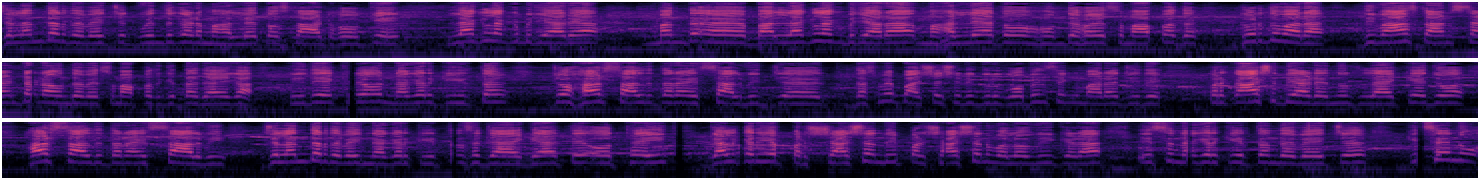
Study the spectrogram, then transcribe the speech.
ਜਲੰਧਰ ਦੇ ਵਿੱਚ ਗੋਬਿੰਦਗੜ੍ਹ ਮਹੱਲੇ ਤੋਂ ਸਟਾਰਟ ਹੋ ਕੇ ਅਲੱਗ-ਅਲੱਗ ਬਜ਼ਾਰਿਆ ਮੰਦ ਅਲੱਗ-ਅਲੱਗ ਬਜ਼ਾਰਾ ਮਹੱਲਿਆਂ ਤੋਂ ਹੁੰਦੇ ਹੋਏ ਸਮਾਪਤ ਗੁਰਦੁਆਰਾ ਦੀਵਾਨ ਸਥਾਨ ਸੈਂਟਰ ਟਾਊਨ ਦੇ ਵਿੱਚ ਸਮਾਪਤ ਕੀਤਾ ਜਾਏਗਾ। ਤੁਸੀਂ ਦੇਖ ਰਹੇ ਹੋ ਨਗਰ ਕੀਰਤਨ, ਜੋ ਹਰ ਸਾਲ ਦੀ ਤਰ੍ਹਾਂ ਇਸ ਸਾਲ ਵੀ ਦਸਵੇਂ ਪਾਤਸ਼ਾਹ ਸ੍ਰੀ ਗੁਰੂ ਗੋਬਿੰਦ ਸਿੰਘ ਮਹਾਰਾਜ ਜੀ ਦੇ ਪ੍ਰਕਾਸ਼ ਦਿਹਾੜੇ ਨੂੰ ਲੈ ਕੇ ਜੋ ਹਰ ਸਾਲ ਦੀ ਤਰ੍ਹਾਂ ਇਸ ਸਾਲ ਵੀ ਜਲੰਧਰ ਦੇ ਵਿੱਚ ਨਗਰ ਕੀਰਤਨ ਸਜਾਇਆ ਗਿਆ ਤੇ ਉੱਥੇ ਹੀ ਗੱਲ ਕਰੀਏ ਪ੍ਰਸ਼ਾਸਨ ਦੀ, ਪ੍ਰਸ਼ਾਸਨ ਵੱਲੋਂ ਵੀ ਕਿਹੜਾ ਇਸ ਨਗਰ ਕੀਰਤਨ ਦੇ ਵਿੱਚ ਕਿਸੇ ਨੂੰ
